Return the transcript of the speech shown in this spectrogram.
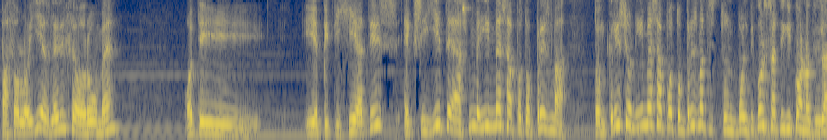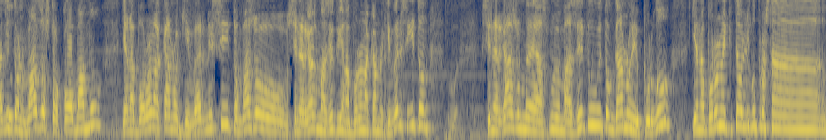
παθολογίας δηλαδή θεωρούμε ότι η επιτυχία της εξηγείται ας πούμε ή μέσα από το πρίσμα των κρίσεων ή μέσα από το πρίσμα των πολιτικών στρατηγικών. Ότι δηλαδή τον βάζω στο κόμμα μου για να μπορώ να κάνω κυβέρνηση, τον βάζω, συνεργάζομαι μαζί του για να μπορώ να κάνω κυβέρνηση ή τον συνεργάζομαι ας πούμε μαζί του ή τον κάνω υπουργό για να μπορώ να κοιτάω λίγο προς τα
